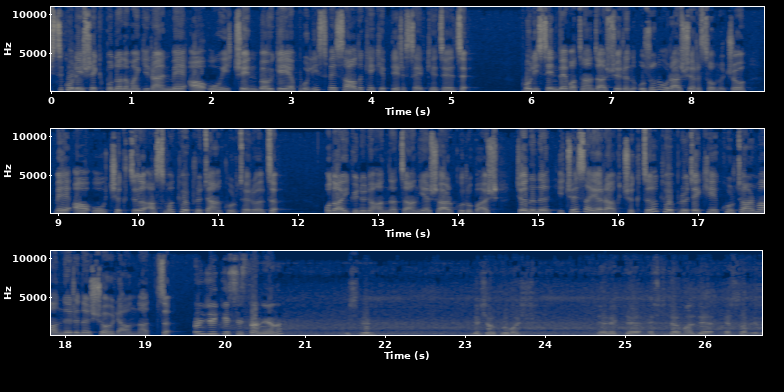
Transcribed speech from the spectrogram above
Psikolojik bunalıma giren MAU için bölgeye polis ve sağlık ekipleri sevk edildi. Polisin ve vatandaşların uzun uğraşları sonucu MAU çıktığı asma köprüden kurtarıldı. Olay gününü anlatan Yaşar Kurubaş, canını hiçe sayarak çıktığı köprüdeki kurtarma anlarını şöyle anlattı. Öncelikle siz tanıyalım. İsmim Yaşar Kurubaş. Devrek'te eski termalde esnafım.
